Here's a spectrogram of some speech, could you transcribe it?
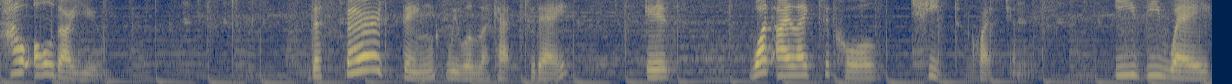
How old are you? The third thing we will look at today is what I like to call cheat questions. Easy way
